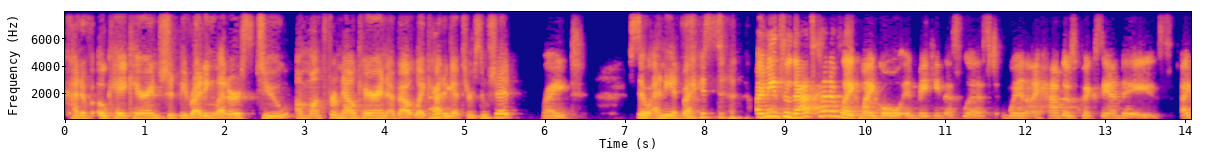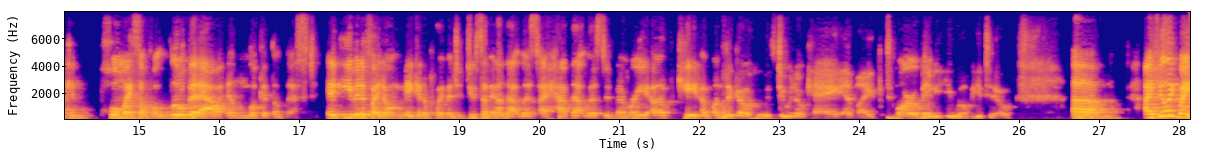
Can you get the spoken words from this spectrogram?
kind of okay karen should be writing letters to a month from now karen about like right. how to get through some shit right so, any advice? I mean, so that's kind of like my goal in making this list. When I have those quicksand days, I can pull myself a little bit out and look at the list. And even if I don't make an appointment to do something on that list, I have that list in memory of Kate a month ago who was doing okay. And like, tomorrow, maybe you will be too. Um, I feel like my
